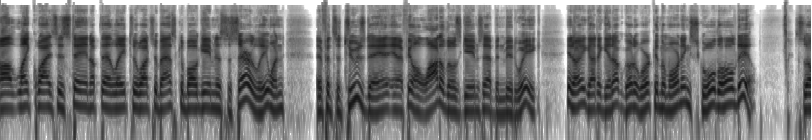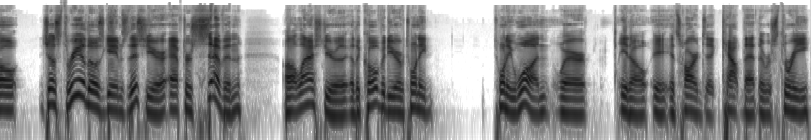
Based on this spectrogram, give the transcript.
Uh, likewise, is staying up that late to watch a basketball game necessarily. When if it's a Tuesday, and I feel a lot of those games happen midweek. You know, you got to get up, go to work in the morning, school, the whole deal. So just three of those games this year, after seven uh, last year, the COVID year of 2021, where you know it's hard to count that there was three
